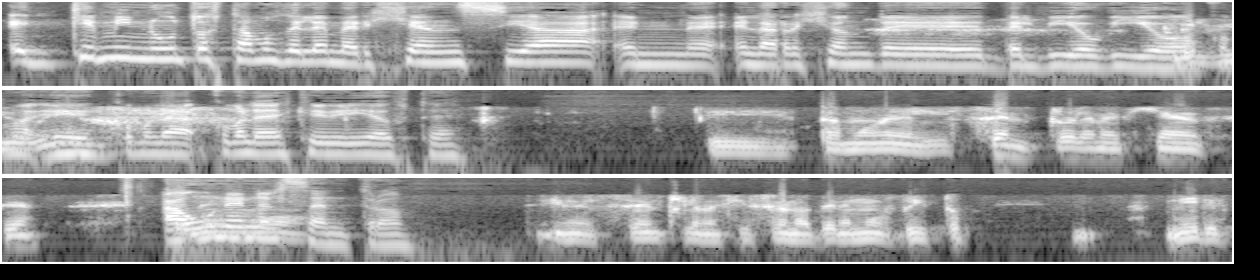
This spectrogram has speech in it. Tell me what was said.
¿En qué minuto estamos de la emergencia en, en la región de, del Biobío? ¿Cómo, ¿cómo, la, ¿Cómo la describiría usted? Estamos en el centro de la emergencia. Aún en el centro en el centro de la emergencia no tenemos visto. Mire,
